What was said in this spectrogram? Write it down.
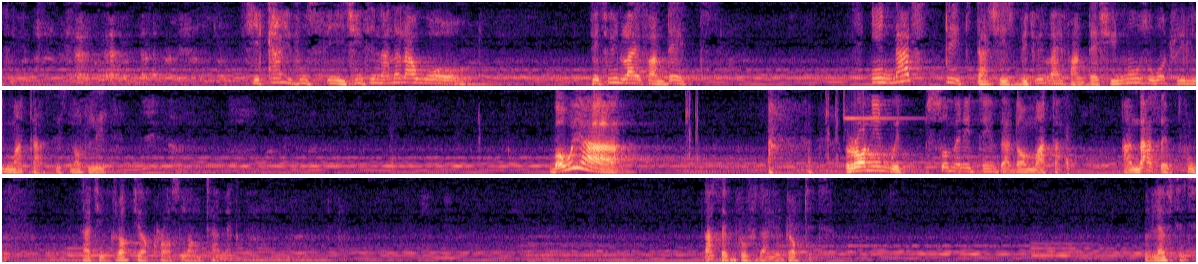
She can't even see, she's in another world between life and death. In that state that she's between life and death, she knows what really matters. It's not lace. But we are running with so many things that don't matter. And that's a proof that you dropped your cross long time ago. That's a proof that you dropped it. You left it.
